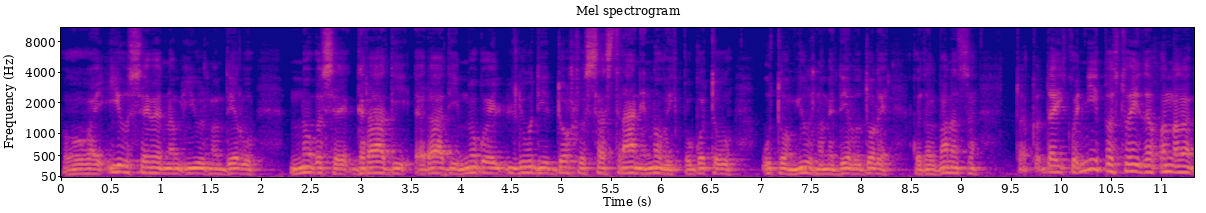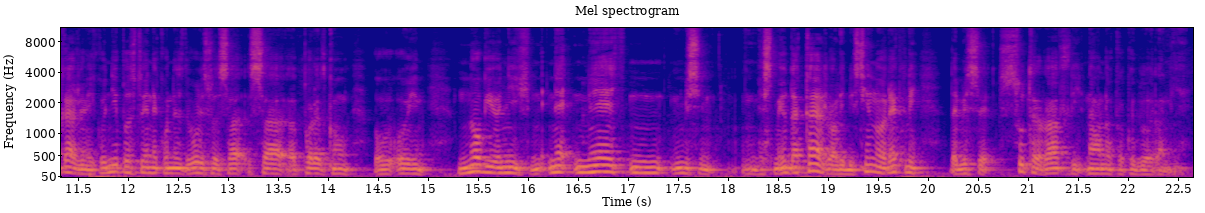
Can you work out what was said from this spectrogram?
Ovaj, I u severnom i južnom delu mnogo se gradi, radi, mnogo je ljudi došlo sa strane novih, pogotovo u tom južnom delu dole kod Albanaca, tako da i kod njih postoji, da odmah vam kažem, i kod njih postoji neko nezadovoljstvo sa, sa poredkom ovim. Mnogi od njih, ne, ne, mislim, ne smiju da kažu, ali bi sino rekli da bi se sutra vratili na ono kako je bilo ranije.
